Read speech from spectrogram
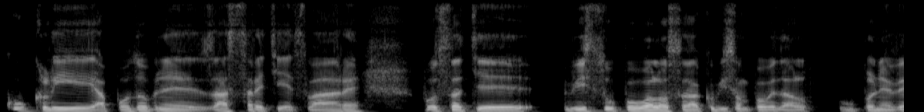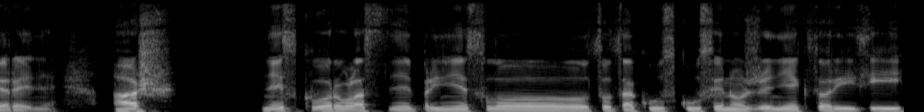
kukly a podobné zastretie tváre. V podstate vystupovalo sa, ako by som povedal, úplne verejne. Až neskôr vlastne prinieslo to takú skúsenosť, že niektorí tí e,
